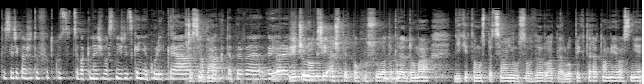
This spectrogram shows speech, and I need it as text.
Ty jsi říkal, že tu fotku si cvakneš vlastně vždycky několikrát Přesně a tak. pak teprve vybereš Většinou tři až pět pokusů a teprve doma díky tomu speciálnímu softwaru a té lupy, která tam je vlastně,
